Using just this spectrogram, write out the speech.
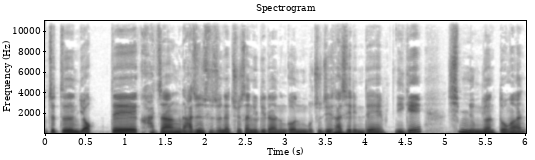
어쨌든 역대 가장 낮은 수준의 출산율이라는 건 뭐 주지 사실인데 이게 16년 동안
